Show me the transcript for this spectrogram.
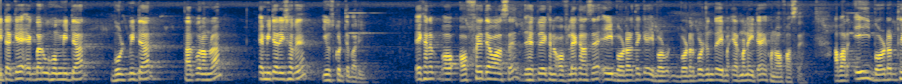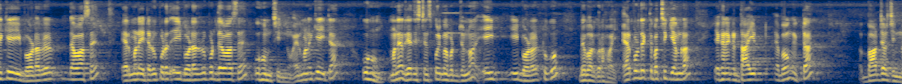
এটাকে একবার ওহম মিটার ভোল্ট মিটার, তারপর আমরা এমিটার হিসাবে ইউজ করতে পারি। এখানে অফে দেওয়া আছে, যেহেতু এখানে অফ লেখা আছে, এই বর্ডার থেকে এই বর্ডার পর্যন্ত এর মানে এটা এখন অফ আছে। আবার এই বর্ডার থেকে এই বর্ডারের দেওয়া আছে, এর মানে এটার উপরে, এই বর্ডারের উপর দেওয়া আছে উহম চিহ্ন। এর মানে কি এইটা? উহম মানে রেজিস্ট্যান্স পরিমাপের জন্য এই এই বর্ডারটুকু ব্যবহার করা হয়। এরপর দেখতে পাচ্ছি কি আমরা, এখানে একটা ডাইট এবং একটা বার্জার চিহ্ন।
